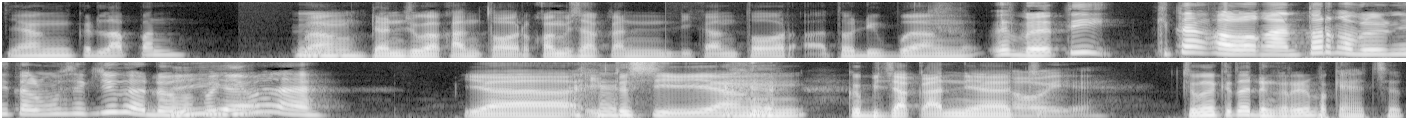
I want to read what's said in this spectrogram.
Yang kedelapan Hmm. bank dan juga kantor. Kalau misalkan di kantor atau di bank Eh berarti kita kalau ngantor nggak boleh nyetel musik juga dong? Apa Iya. gimana? ya itu sih yang kebijakannya. Oh iya. Cuma kita dengerin pakai headset.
